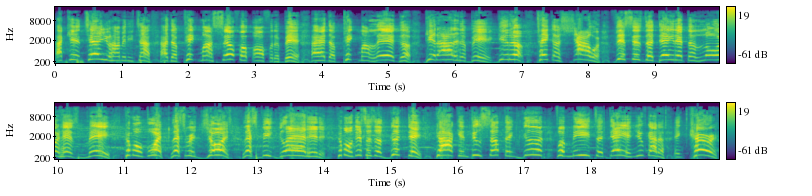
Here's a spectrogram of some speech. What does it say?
I can't tell you how many times I had to pick myself up off of the bed. I had to pick my leg up, get out of the bed, get up, take a shower. This is the day that the Lord has made. Come on, boy, let's rejoice. Let's be glad in it. Come on, this is a good day. God can do something good for me today, and you've got to encourage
